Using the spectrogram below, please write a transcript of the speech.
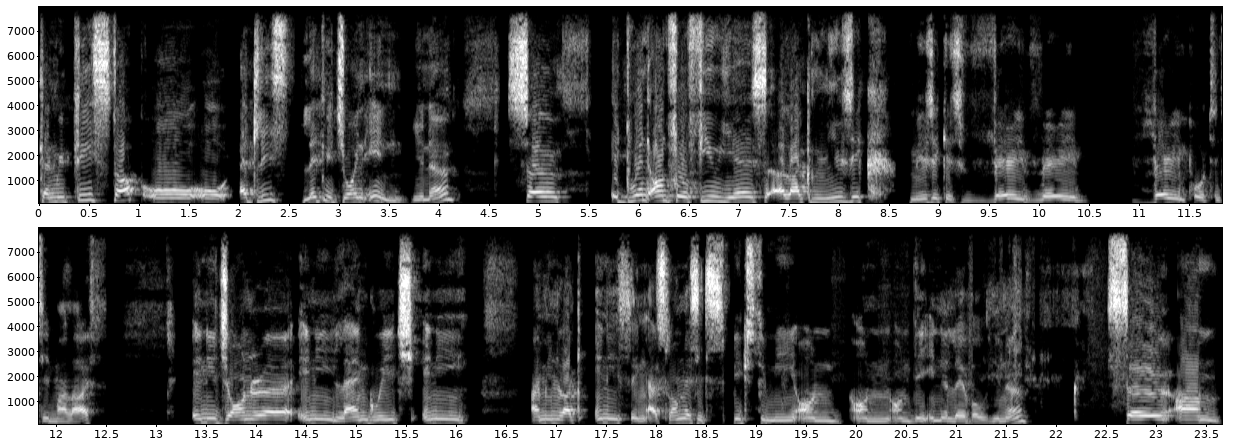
can we please stop, or or at least let me join in? You know. So it went on for a few years. Uh, like music, music is very, very, very important in my life any genre, any language, any I mean like anything, as long as it speaks to me on on on the inner level, you know. So um,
